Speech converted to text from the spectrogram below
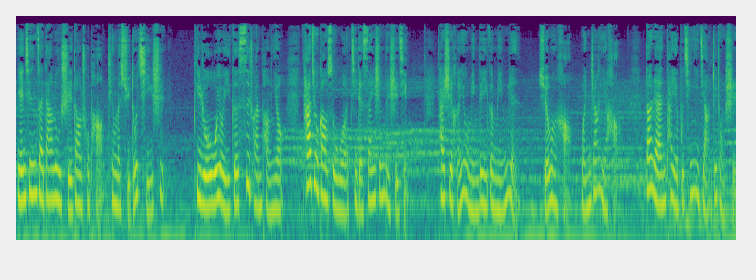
年轻在大陆时到处跑，听了许多奇事。譬如我有一个四川朋友，他就告诉我记得三生的事情。他是很有名的一个名人，学问好，文章也好。当然，他也不轻易讲这种事。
